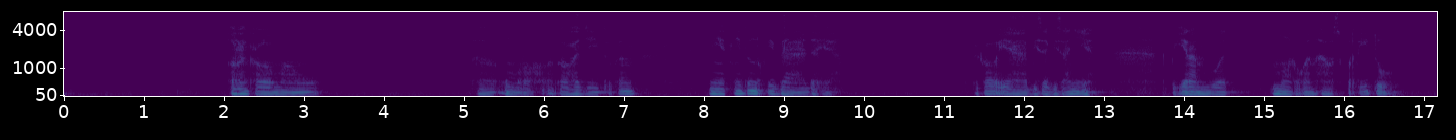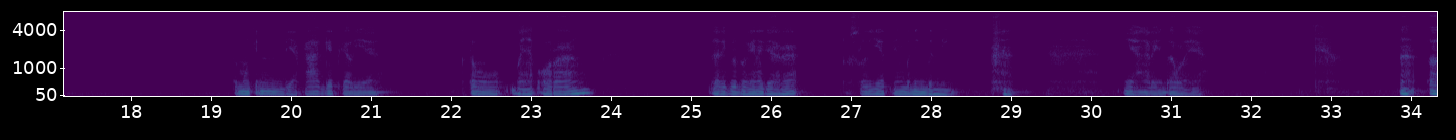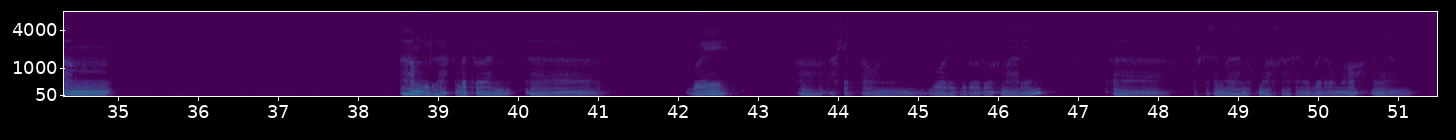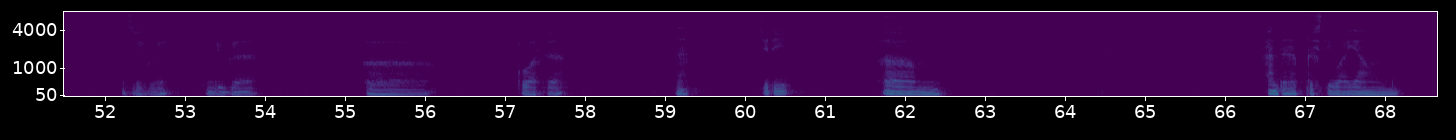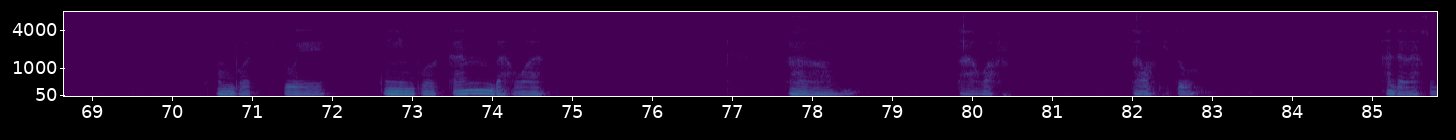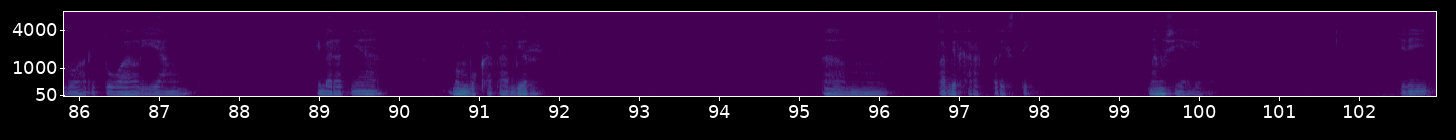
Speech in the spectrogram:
orang kalau mau uh, umroh atau haji itu kan niatnya itu untuk ibadah ya. Tapi kalau ya bisa-bisanya ya kepikiran buat melakukan hal seperti itu atau mungkin dia kaget kali ya ketemu banyak orang dari berbagai negara terus lihat yang bening-bening. Ya nggak ada yang tahu lah ya. Nah um, alhamdulillah kebetulan uh, gue uh, akhir tahun 2022 kemarin uh, berkesempatan untuk melaksanakan ibadah umroh dengan istri gue dan juga uh, keluarga. Nah, jadi um, ada peristiwa yang membuat gue menyimpulkan bahwa um, tawaf tawaf itu adalah sebuah ritual yang ibaratnya membuka tabir um, tabir karakteristik manusia gitu. Jadi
